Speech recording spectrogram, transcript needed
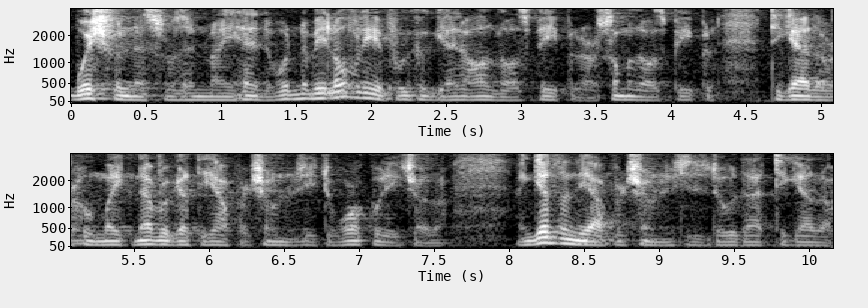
wishfulness was in my head. Wouldn't it be lovely if we could get all those people or some of those people together who might never get the opportunity to work with each other, and give them the opportunity to do that together,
